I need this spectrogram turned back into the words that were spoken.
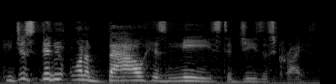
he just didn't want to bow his knees to Jesus Christ.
